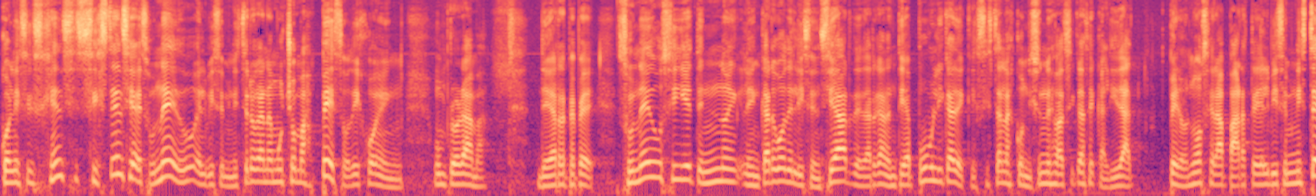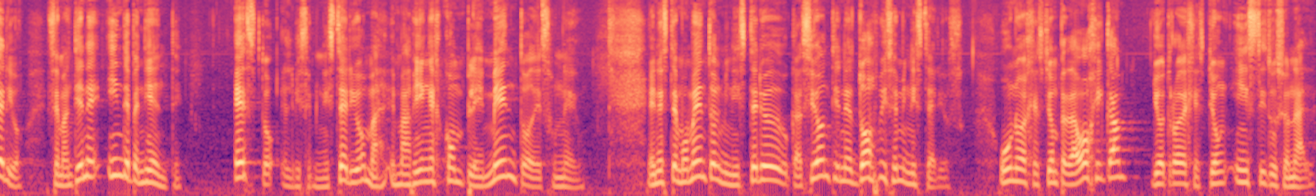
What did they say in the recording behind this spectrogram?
Con la existencia de SUNEDU, el viceministerio gana mucho más peso, dijo en un programa de RPP. SUNEDU sigue teniendo el encargo de licenciar, de dar garantía pública de que existan las condiciones básicas de calidad, pero no será parte del viceministerio. Se mantiene independiente. Esto, el viceministerio, más, más bien es complemento de SUNEDU. En este momento, el Ministerio de Educación tiene dos viceministerios, uno de gestión pedagógica y otro de gestión institucional.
